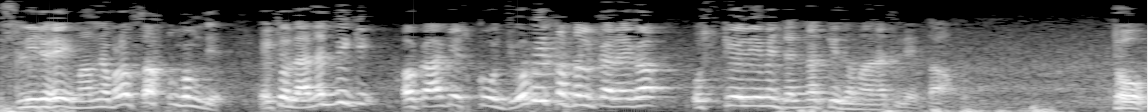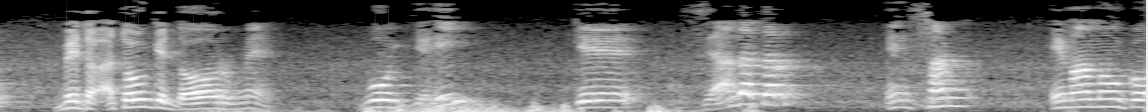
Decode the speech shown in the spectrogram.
इसलिए जो है, इमाम ने बड़ा सख्त हुक्म दिया। एक तो लानत भी की और कहा कि इसको जो भी कत्ल करेगा, उसके लिए मैं जन्नत की जमानत लेता हूँ। तो बेदतों के दौर में वो यही कि ज़्यादातर इंसान इमामों को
